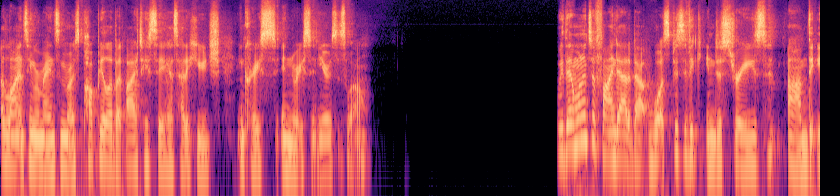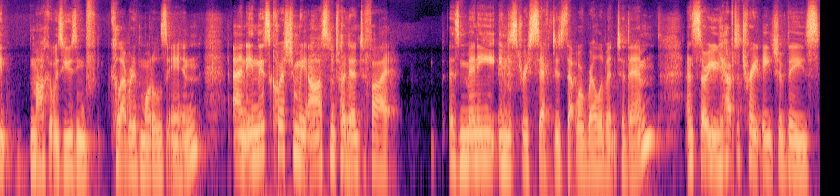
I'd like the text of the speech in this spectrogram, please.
alliancing remains the most popular, but ITC has had a huge increase in recent years as well. We then wanted to find out about what specific industries um, the market was using collaborative models in. And in this question, we asked them to identify as many industry sectors that were relevant to them. And so you have to treat each of these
